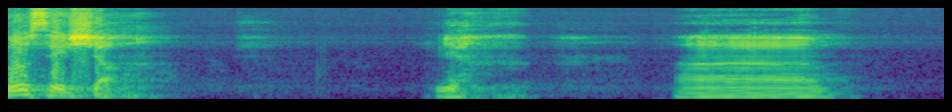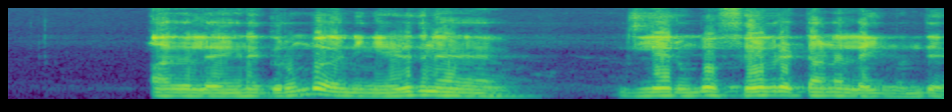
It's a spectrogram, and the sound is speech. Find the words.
கோசேஷா. யா. அதில் எனக்கு ரொம்ப நீங்கள் எழுதின இதுலேயே ரொம்ப ஃபேவரட்டான லைன் வந்து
